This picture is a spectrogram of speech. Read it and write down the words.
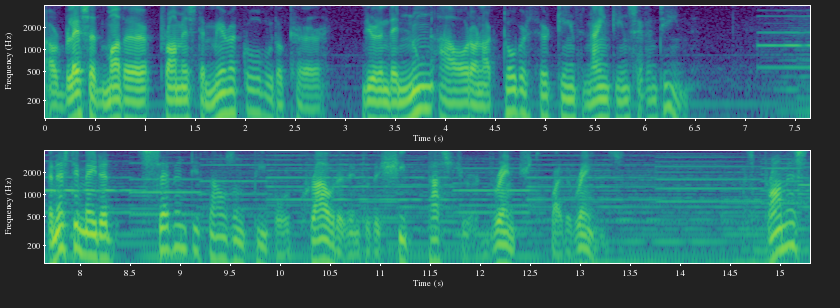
Our Blessed Mother promised a miracle would occur during the noon hour on October 13, 1917. An estimated 70,000 people crowded into the sheep pasture drenched by the rains. As promised,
